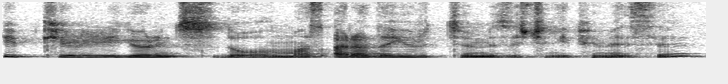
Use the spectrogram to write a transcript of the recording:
İp kirliliği görüntüsü de olmaz. Arada yürüttüğümüz için ipimizi.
